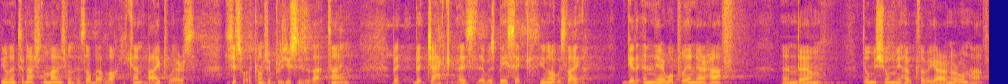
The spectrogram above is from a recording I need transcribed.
You know, international management is all about luck. You can't buy players. It's just what the country produces at that time. But, but Jack, it was basic. You know, it was like, get it in there, we'll play in their half. And um, don't be showing me how clever you are in our own half.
